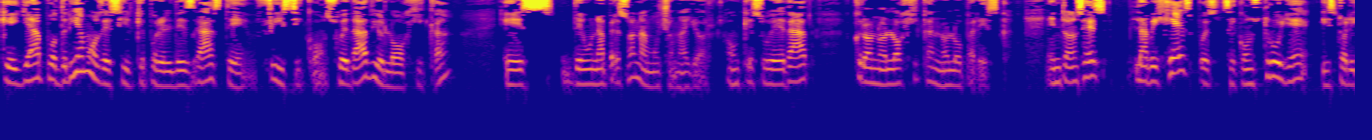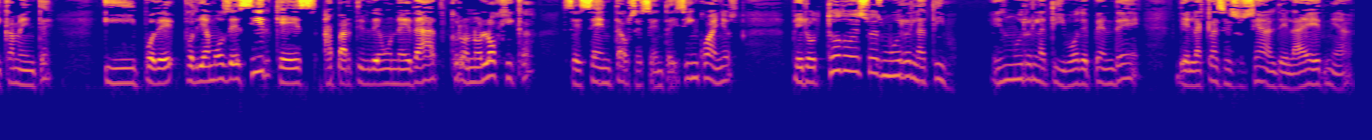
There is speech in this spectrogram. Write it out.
que ya podríamos decir que por el desgaste físico, su edad biológica es de una persona mucho mayor, aunque su edad cronológica no lo parezca. Entonces, la vejez pues se construye históricamente y podríamos decir que es a partir de una edad cronológica, 60 o 65 años, pero todo eso es muy relativo. Es muy relativo, depende de la clase social, de la etnia,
